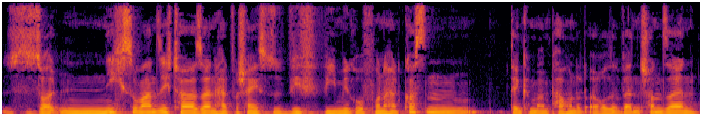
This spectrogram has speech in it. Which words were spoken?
Sollten nicht so wahnsinnig teuer sein, halt wahrscheinlich so wie, wie Mikrofone halt kosten denke mal, ein paar hundert Euro werden schon sein.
